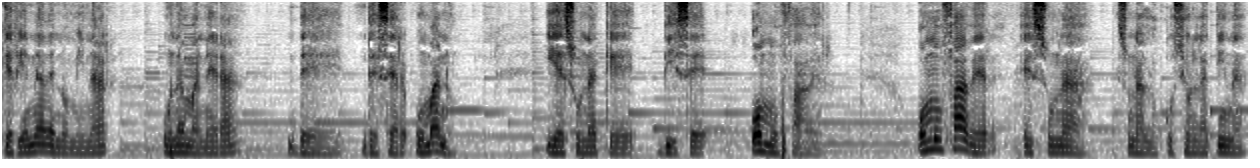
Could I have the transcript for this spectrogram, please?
que viene a denominar una manera de, de ser humano, y es una que dice homo faber. Homo faber es una, es una locución latina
